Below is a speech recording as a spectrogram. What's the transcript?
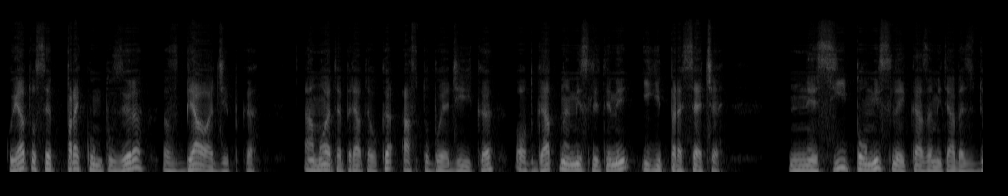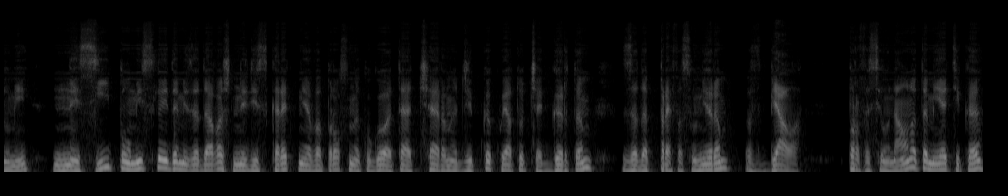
която се прекомпозира в бяла джипка? А моята приятелка, автобояджийка, отгадна мислите ми и ги пресече. Не си помисляй, каза ми тя без думи, не си помисляй да ми задаваш недискретния въпрос на кого е тая черна джипка, която че гъртам, за да префасонирам в бяла. Професионалната ми етика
